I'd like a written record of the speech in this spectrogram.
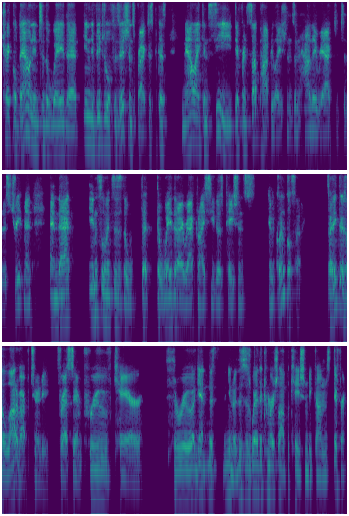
trickle down into the way that individual physicians practice because now I can see different subpopulations and how they reacted to this treatment. And that influences the, the, the way that I react when I see those patients in a clinical setting. So I think there's a lot of opportunity for us to improve care through, again, this, you know, this is where the commercial application becomes different.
